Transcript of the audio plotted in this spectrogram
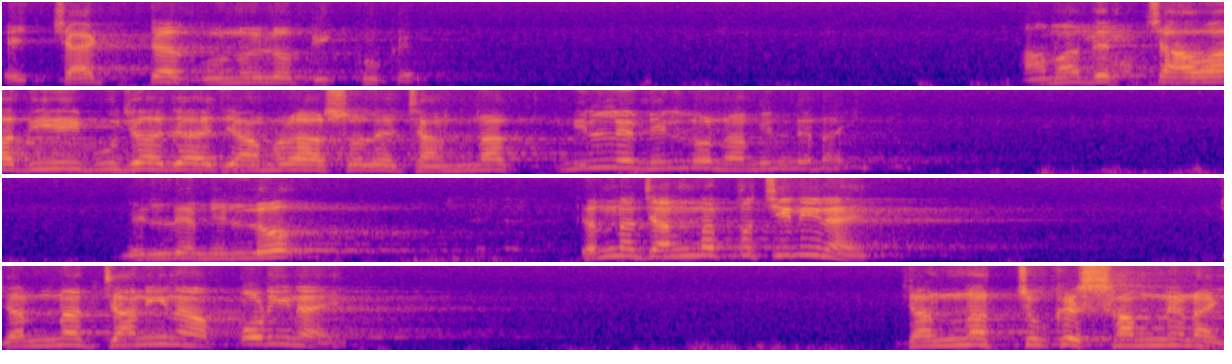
এই চারটা গুণ হইল ভিক্ষুকে আমাদের চাওয়া দিয়েই বোঝা যায় যে আমরা আসলে জান্নাত মিললে মিলল না মিললে নাই। মিললে মিলল। কেননা জান্নাত তো চিনি নাই। জান্নাত জানি না, পড়ি নাই। জান্নাত চোখের সামনে নাই।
